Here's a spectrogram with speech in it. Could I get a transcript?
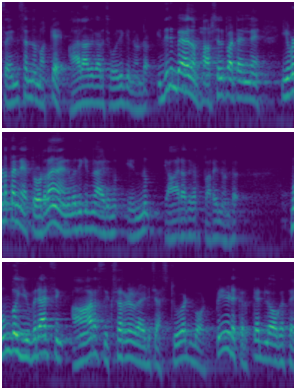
സെൻസ് എന്നുമൊക്കെ ആരാധകർ ചോദിക്കുന്നുണ്ട്. ഇതിനും ഭേദം ഹർഷൽ പട്ടേലിനെ ഇവിടെ തന്നെ തുടരാൻ അനുവദിക്കുന്നതായിരുന്നു എന്നും ആരാധകർ പറയുന്നുണ്ട്. മുമ്പ് യുവരാജ് സിംഗ് ആറ് സിക്സറുകൾ അടിച്ച സ്റ്റുവർട്ട് ബോൾ പിന്നീട് ക്രിക്കറ്റ് ലോകത്തെ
